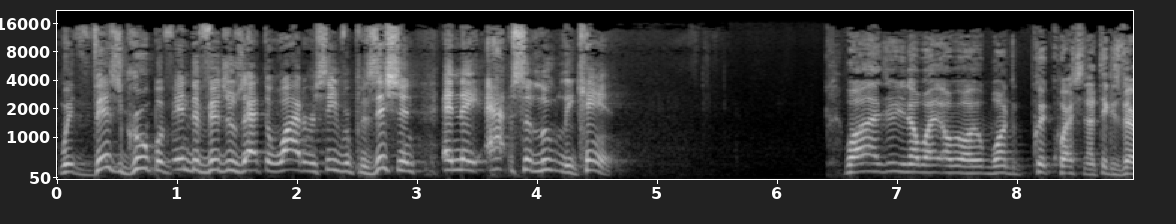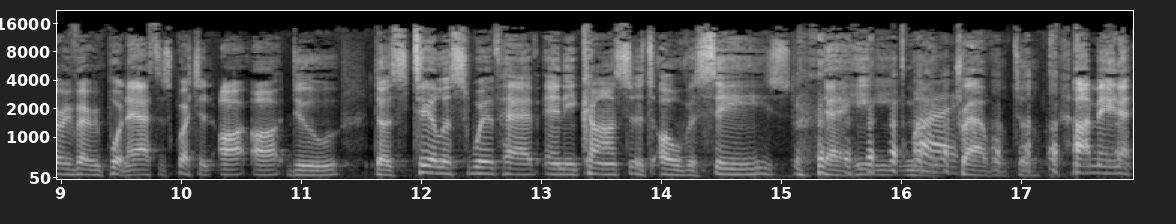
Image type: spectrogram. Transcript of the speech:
with this group of individuals at the wide receiver position? And they absolutely can. Well, I- you know what? uh, uh, One quick question. I think it's very, very important to ask this question. Uh, uh, do does Taylor Swift have any concerts overseas that he might Right. travel to? I mean, that,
